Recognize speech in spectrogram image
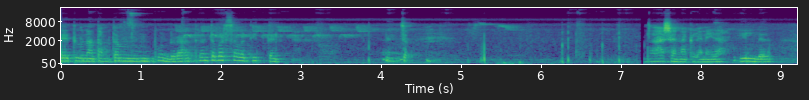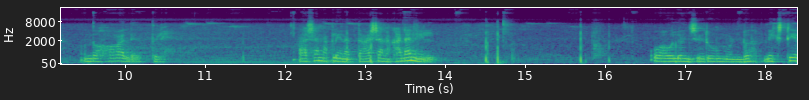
ಇದಾಯ್ತು ನಾನು ತಮ್ಮ ತಂಪುಂಡು ರಾತ್ರಿ ಅಂತ ಬಡ್ಸವತ್ತಿತ್ತೇನೆ ಅಂಚ ಆಶಾ ನಕ್ಲೆನೆಯ ಇಲ್ಲ, ಒಂದು ಹಾಲ್ ಇರ್ತಲೆ ಆಶಾ ನಕ್ಲೇನತ್ತ ಆಶಾನ ಕಣನೇ ಇಲ್ಲ. ಓ ಅವಳೊಂಜಿ ರೂಮ್ ಉಂಡು. ನೆಕ್ಸ್ಟ್ ಡೇ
